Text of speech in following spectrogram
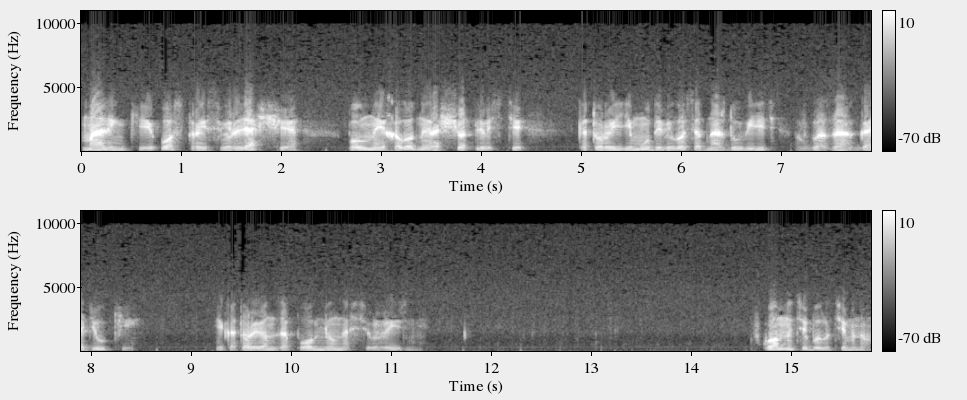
маленькие, острые, сверлящие, полные холодной расчетливости, которые ему довелось однажды увидеть в глазах гадюки, и которые он запомнил на всю жизнь. В комнате было темно.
